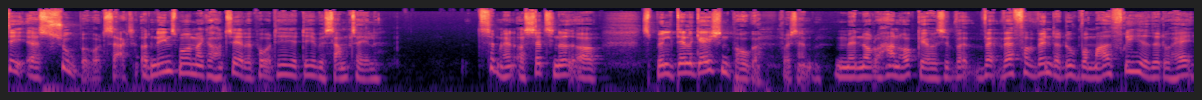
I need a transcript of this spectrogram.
Det er super godt sagt, og den eneste måde, man kan håndtere det på, det, det er ved samtale. Simpelthen at sætte sig ned og spille delegation poker, for eksempel. Men når du har en opgave, så hvad, hvad, hvad forventer du? Hvor meget frihed vil du have?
